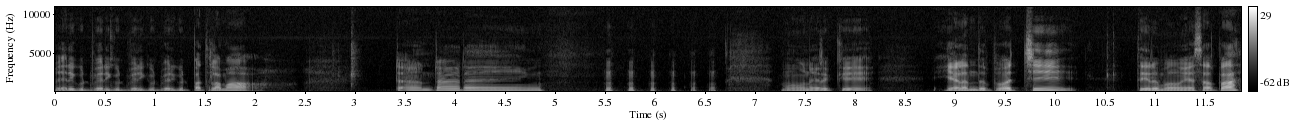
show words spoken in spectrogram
very good very good very good very good பார்த்தலாமா? டன் டடங். மூணு இருக்கு. இழந்து போச்சு. திரும்பவும் ஏசப்பா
